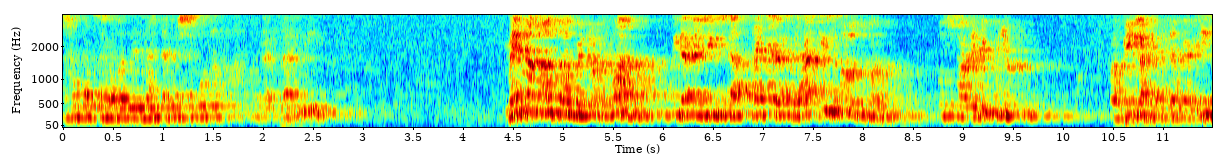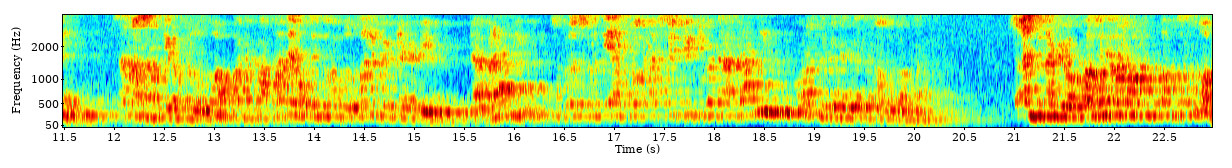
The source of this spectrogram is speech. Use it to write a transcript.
Sahabat-sahabat yang lain tidak bisa buat apa-apa, tidak berani. Memang Uthman bin Affan tidak disiksa, mereka tidak berani sama Uthman. Uthman ini punya kabilah yang jaga dia. Sama seperti Rasulullah, pada pamannya waktu itu Abdul Khalid yang jaga dia. Tidak berani. Seperti, seperti Abu Bakar Siddiq juga tidak berani. Orang juga dekat sama Abu Bakar. Saat Nabi Waqqas ini orang-orang top semua.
